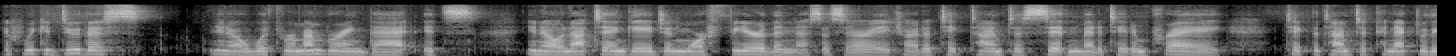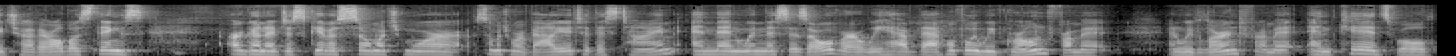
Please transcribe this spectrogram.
if we could do this, you know, with remembering that it's you know, not to engage in more fear than necessary. Try to take time to sit and meditate and pray. Take the time to connect with each other. All those things are going to just give us so much more so much more value to this time and then when this is over we have that hopefully we've grown from it and we've learned from it and kids will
